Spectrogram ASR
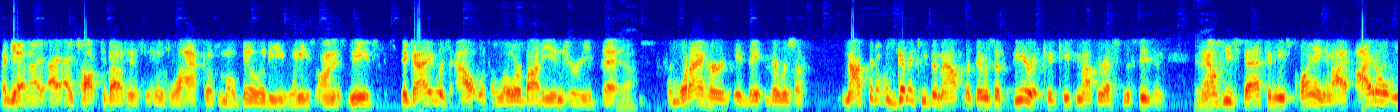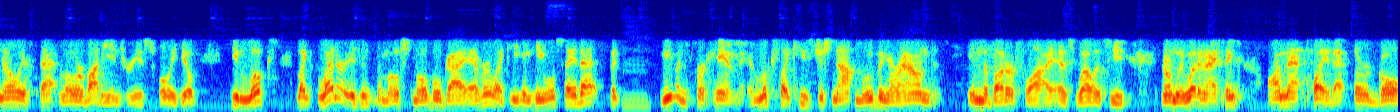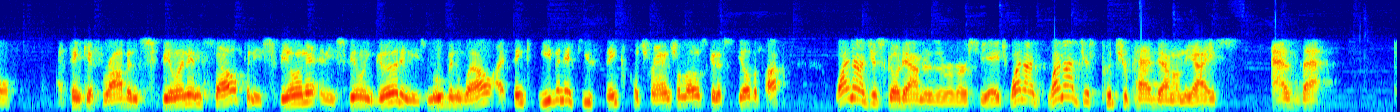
again, I, I, I talked about his his lack of mobility when he's on his knees. The guy was out with a lower body injury that, yeah. from what I heard, it, they, there was a not that it was going to keep him out, but there was a fear it could keep him out the rest of the season. Yeah. Now he's back and he's playing, and I, I don't know if that lower body injury is fully healed. He looks like Lehner isn't the most mobile guy ever. Like even he will say that, but mm. even for him, it looks like he's just not moving around in the butterfly as well as he normally would. And I think on that play, that third goal, I think if Robin's feeling himself and he's feeling it and he's feeling good and he's moving well, I think even if you think Pietrangelo is going to steal the puck, why not just go down to the reverse VH? Why not why not just put your pad down on the ice as that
